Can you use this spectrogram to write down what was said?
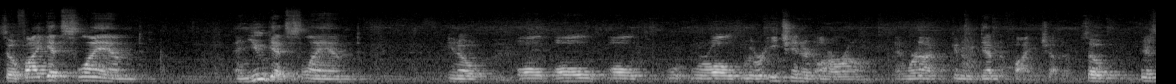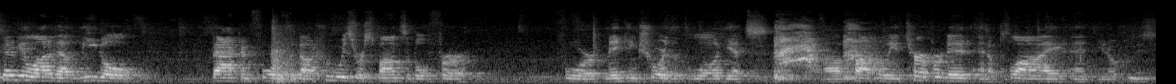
So if I get slammed and you get slammed, you know, all, all, all, we're all, we were each in it on our own, and we're not going to indemnify each other. So there's going to be a lot of that legal back and forth about who is responsible for, for making sure that the law gets uh, properly interpreted and applied, and you know who's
